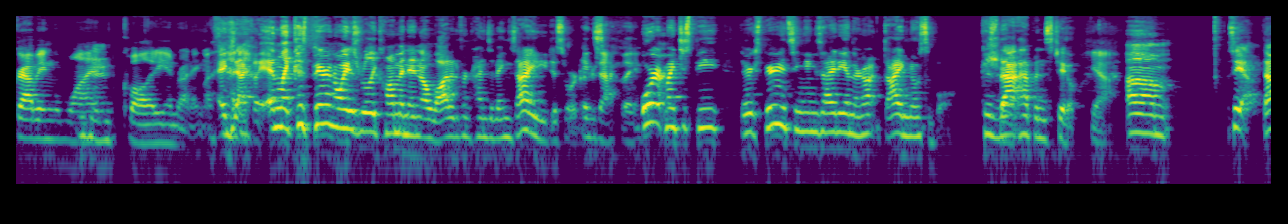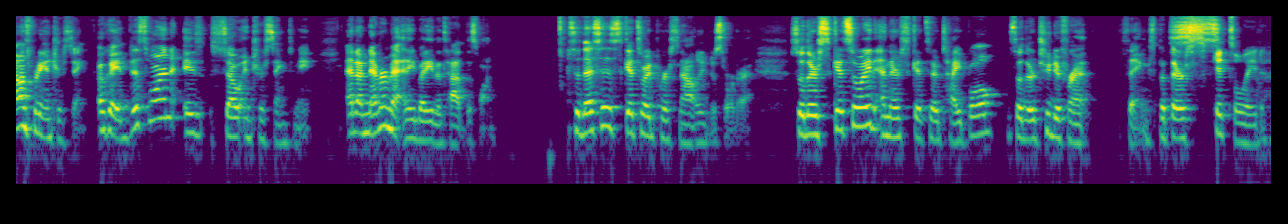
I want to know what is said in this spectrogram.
grabbing one quality and running with it. exactly. And like cuz paranoia is really common in a lot of different kinds of anxiety disorders. exactly Or it might just be they're experiencing anxiety and they're not diagnosable because Sure. that happens too. Yeah. Um so yeah, that one's pretty interesting. Okay, this one is so interesting to me. And I've never met anybody that's had this one. So this is schizoid personality disorder. So there's schizoid and there's schizotypal. So they're two different things, but they're schizoid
